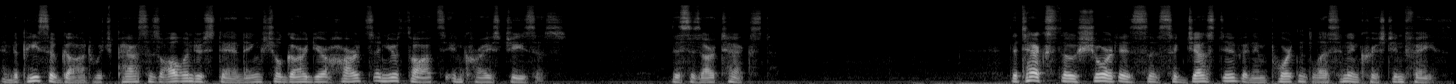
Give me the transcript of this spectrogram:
And the peace of God, which passes all understanding, shall guard your hearts and your thoughts in Christ Jesus. This is our text. The text, though short, is a suggestive and important lesson in Christian faith.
